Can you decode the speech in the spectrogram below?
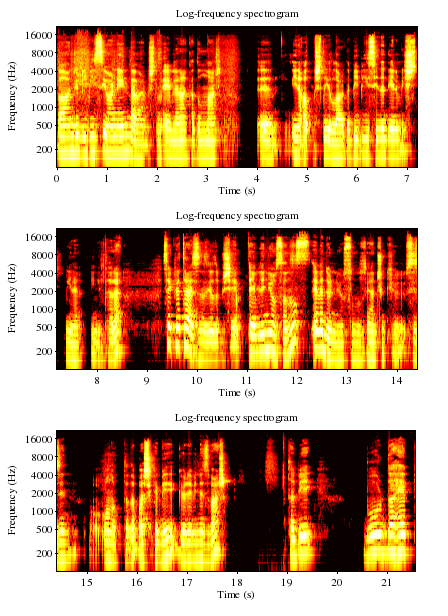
Daha önce BBC örneğini de vermiştim. Evlenen kadınlar e, yine 60'lı yıllarda BBC'de diyelim iş yine İngiltere sekretersiniz ya da bir şey evleniyorsanız eve dönüyorsunuz yani çünkü sizin o noktada başka bir göreviniz var. Tabii burada hep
